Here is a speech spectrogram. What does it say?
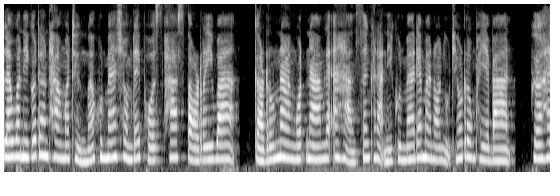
และวันนี้ก็เดินทางมาถึงเมื่อคุณแม่ชมได้โพสต์ภาพสตอรี่ว่าการุณางดน้ำและอาหารซึ่งขณะนี้คุณแม่ได้มานอนอยู่ที่โรงพยาบาล เพื่อให้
